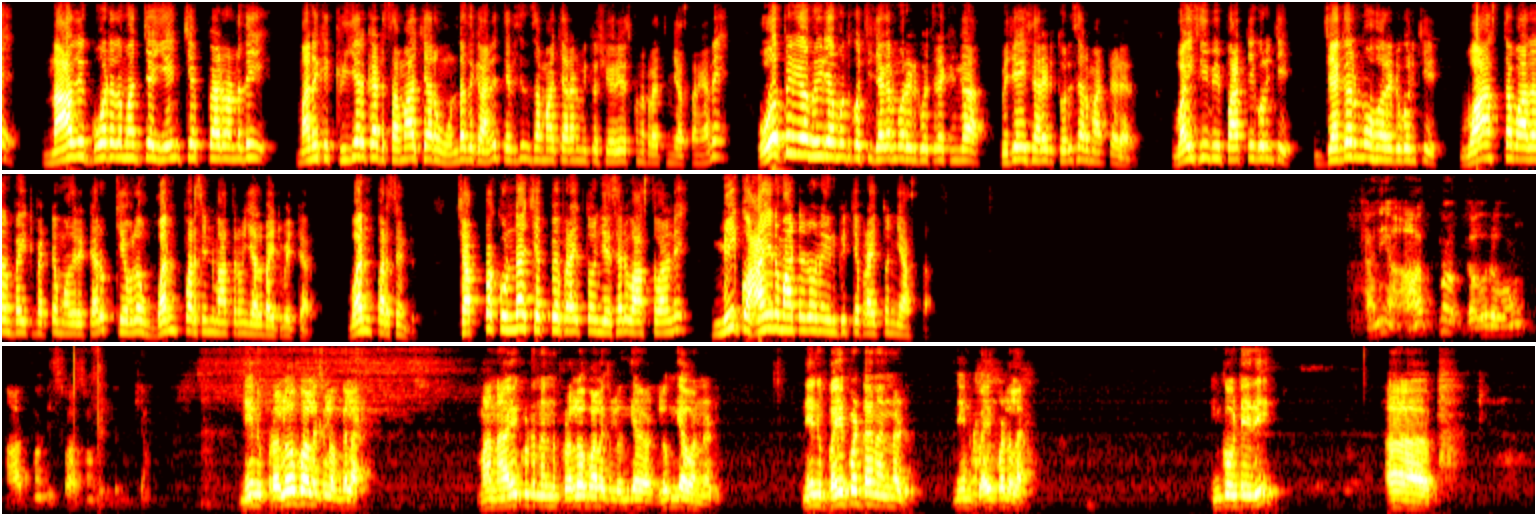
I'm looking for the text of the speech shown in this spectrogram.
నాలుగు గోడల మధ్య ఏం చెప్పాడు అన్నది మనకి క్లియర్ కట్ సమాచారం ఉండదు కానీ తెలిసిన సమాచారాన్ని మీతో షేర్ చేసుకునే ప్రయత్నం చేస్తాను కానీ ఓపెన్గా మీడియా ముందుకు వచ్చి జగన్మోహన్ రెడ్డికి వ్యతిరేకంగా విజయసాయి రెడ్డి తొలిసారి మాట్లాడారు. వైసీపీ పార్టీ గురించి జగన్మోహన్ రెడ్డి గురించి వాస్తవాలను బయట పెట్టడం మొదలెట్టారు. కేవలం వన్ పర్సెంట్ మాత్రమే ఇలా బయట పెట్టారు. One percent. చెప్పకుండా చెప్పే ప్రయత్నం చేశాడు వాస్తవాలని మీకు ఆయన మాటలోనే వినిపించే ప్రయత్నం చేస్తా. కానీ ఆత్మ గౌరవం ఆత్మవిశ్వాసం రెండు ముఖ్యం. నేను ప్రలోభాలకు లొంగల. మా నాయకుడు నన్ను ప్రలోభాలకు లొంగా లొంగావన్నాడు. నేను భయపడ్డానన్నాడు. నేను భయపడలా. ఇంకోటి ఏది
